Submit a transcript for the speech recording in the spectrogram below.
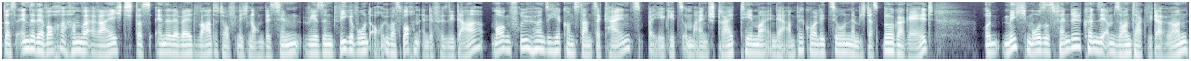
Das Ende der Woche haben wir erreicht. Das Ende der Welt wartet hoffentlich noch ein bisschen. Wir sind wie gewohnt auch übers Wochenende für Sie da. Morgen früh hören Sie hier Konstanze Keins. Bei ihr geht es um ein Streitthema in der Ampelkoalition, nämlich das Bürgergeld. Und mich, Moses Fendel, können Sie am Sonntag wieder hören.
